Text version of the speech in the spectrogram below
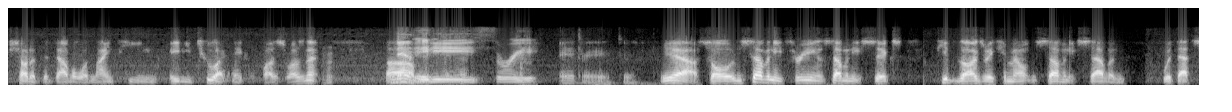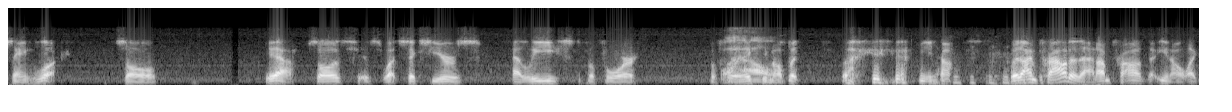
"Shout at the Devil" in 1982, I think it was, wasn't it? Yeah. Um, 83. 83, 82. yeah. So in '73 and '76, Keep the Dogs Away came out in '77 with that same look. So, yeah. So it's it's what six years at least before before they came out. But you know, but I'm proud of that. I'm proud that you know, like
